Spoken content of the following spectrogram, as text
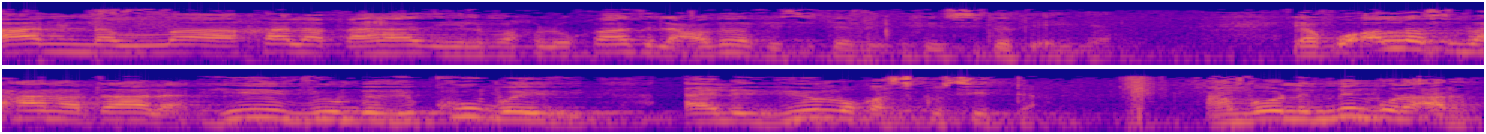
أن الله خلق هذه المخلوقات العظيمة في سته في ستة أيام. يقول الله سبحانه وتعالى هي فيوم بفكوبة هذي اللي فيوم ستة. عم بالي أرض.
